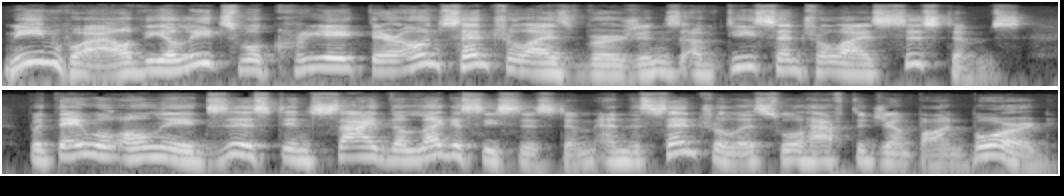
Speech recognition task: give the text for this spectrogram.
Meanwhile, the elites will create their own centralized versions of decentralized systems but they will only exist inside the legacy system, and the centralists will have to jump on board.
